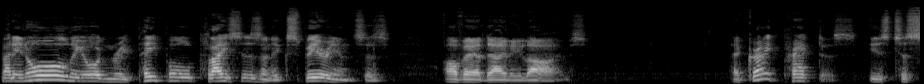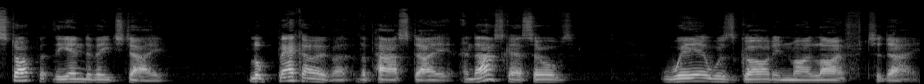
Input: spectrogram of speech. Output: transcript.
but in all the ordinary people, places, and experiences of our daily lives. A great practice is to stop at the end of each day, look back over the past day, and ask ourselves where was God in my life today?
